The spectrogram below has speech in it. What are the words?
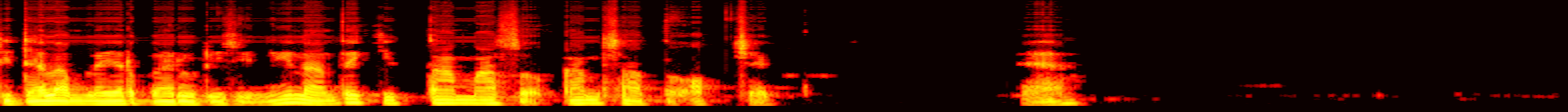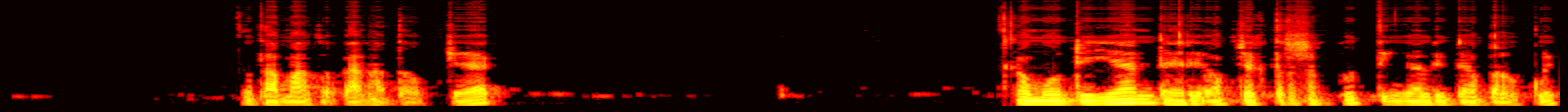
Di dalam layer baru di sini nanti kita masukkan satu objek ya. Kita masukkan satu objek. Kemudian dari objek tersebut tinggal di double klik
